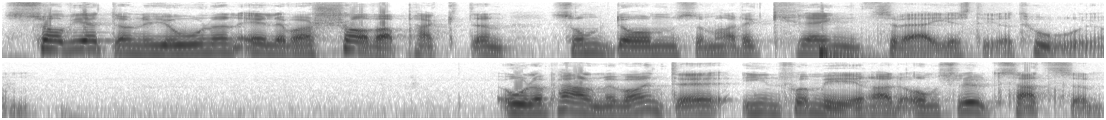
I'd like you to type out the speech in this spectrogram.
Sovjetunionen eller Warszawapakten som de som hade kränkt Sveriges territorium. Olof Palme var inte informerad om slutsatsen.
